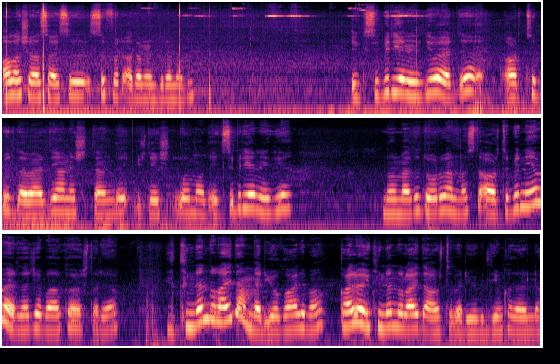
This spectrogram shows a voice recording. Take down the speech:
al aşağı sayısı sıfır adam öldüremedim. Eksi bir yenilgi verdi. Artı bir de verdi. Yani eşitlendi. Bir değişiklik olmadı. Eksi bir yenilgi normalde doğru vermesi de artı bir niye verdi acaba arkadaşlar ya? Yükünden dolayı da mı veriyor galiba? Galiba yükünden dolayı da artı veriyor bildiğim kadarıyla.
